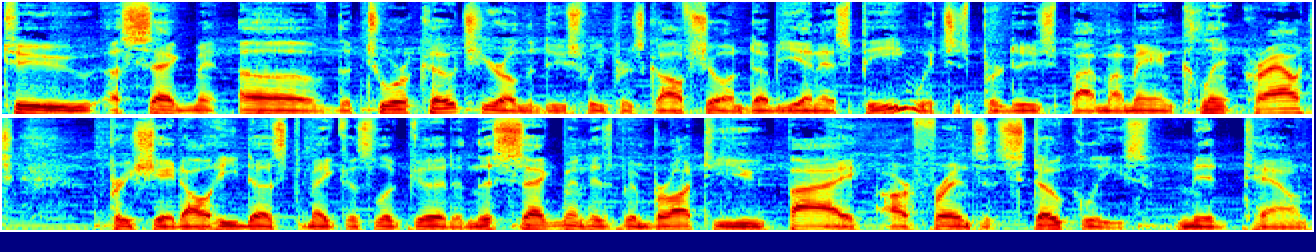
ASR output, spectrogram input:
to a segment of the Tour Coach here on the Dew Sweepers Golf Show on WNSP, which is produced by my man Clint Crouch. Appreciate all he does to make us look good. And this segment has been brought to you by our friends at Stokely's Midtown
